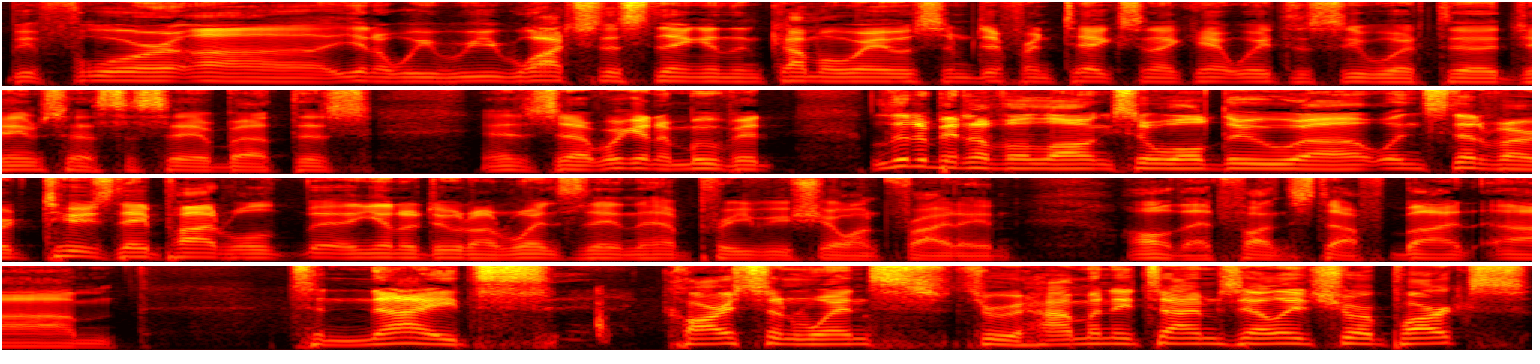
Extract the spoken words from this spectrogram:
before uh, you know we rewatch this thing and then come away with some different takes. And I can't wait to see what uh, James has to say about this. As uh, we're going to move it a little bit of along, so we'll do uh, instead of our Tuesday pod, we'll uh, you know do it on Wednesday and then have preview show on Friday and all that fun stuff. But um, tonight, Carson Wentz through how many times Eliot Shorr-Parks?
